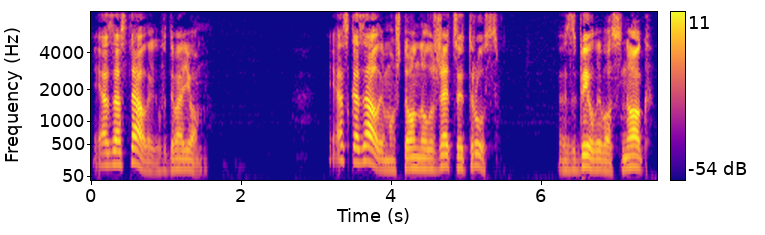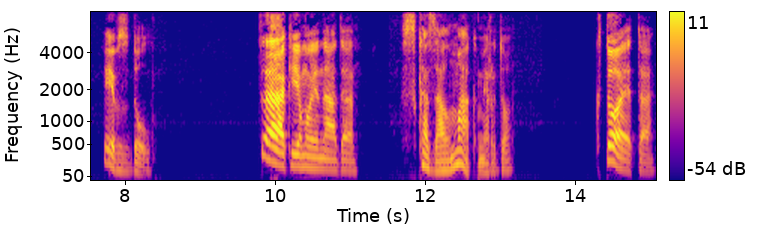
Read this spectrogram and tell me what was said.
Я застал их вдвоем. Я сказал ему, что он лжец и трус. Сбил его с ног и вздул. «Так ему и надо», — сказал Макмердо. «Кто это?»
